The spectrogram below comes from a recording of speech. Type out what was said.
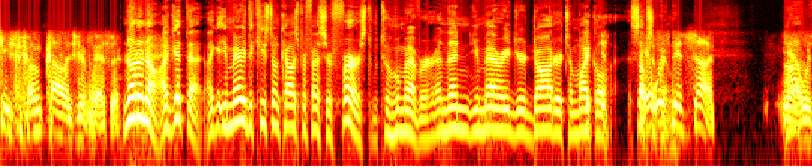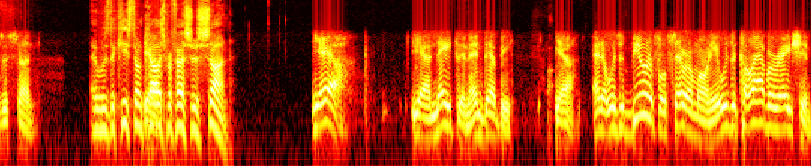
Keystone College professor. No, no, no. I get that. I get, you married the Keystone College professor first to whomever, and then you married your daughter to Michael It was his son. Yeah, Ah. it was his son. It was the Keystone Yeah. College professor's son. Yeah. Yeah, Nathan and Debbie. Yeah. And it was a beautiful ceremony. It was a collaboration.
